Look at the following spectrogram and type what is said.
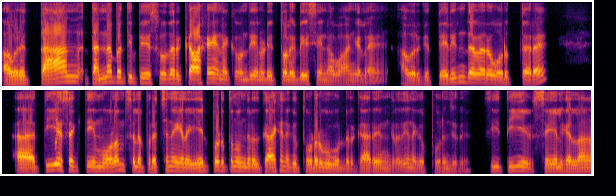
அவர் தான் தன்னை பற்றி பேசுவதற்காக எனக்கு வந்து என்னுடைய தொலைபேசி என்னை வாங்கலை அவருக்கு தெரிந்தவரை ஒருத்தரை தீய சக்தி மூலம் சில பிரச்சனைகளை ஏற்படுத்தணுங்கிறதுக்காக எனக்கு தொடர்பு கொண்டிருக்காருங்கிறது எனக்கு புரிஞ்சுது சி தீய செயல்கள்லாம்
